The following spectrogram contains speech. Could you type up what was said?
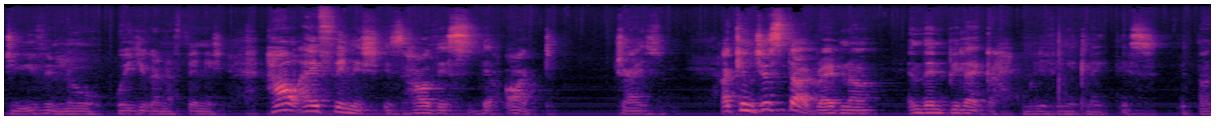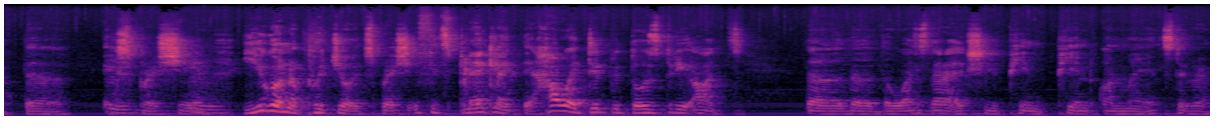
Do you even know where you're gonna finish? How I finish is how this the art drives me. I can just start right now and then be like, "Ah, I'm leaving it like this without the expression. You're gonna put your expression. If it's blank like that, how I did with those three arts, the the the ones that I actually pinned pinned on my Instagram.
